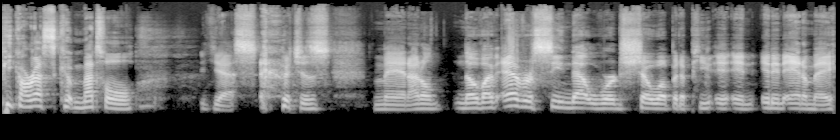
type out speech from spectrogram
picaresque mettle. Yes, which is man, I don't know if I've ever seen that word show up in a pu- in in an anime.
